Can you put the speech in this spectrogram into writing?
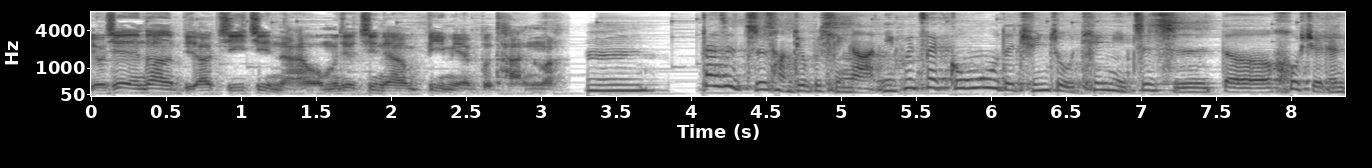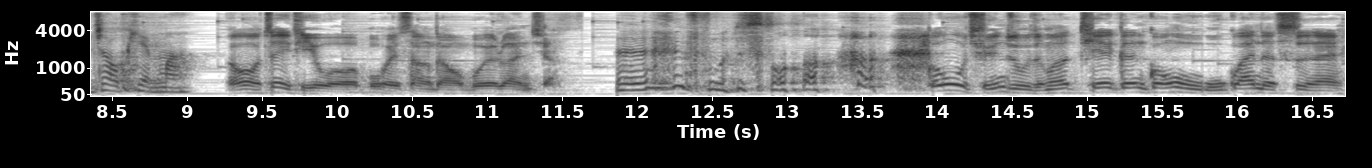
有些人当然比较激进啊，我们就尽量避免不谈嘛。嗯，但是职场就不行啊！你会在公务的群组贴你支持的候选人照片吗？哦，这一题我不会上当，我不会乱讲。嗯，怎么说？公务群组怎么贴跟公务无关的事呢？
